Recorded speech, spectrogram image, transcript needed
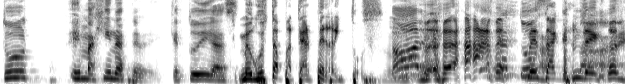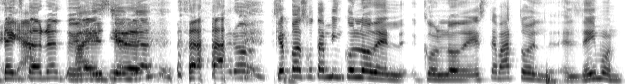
tú imagínate que tú digas, Me gusta patear perritos. no. Me sacan de contexto, ya. ¿no? Ahí sí. Pero, ¿qué pasó también con lo del, con lo de este vato, el, el Damon?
